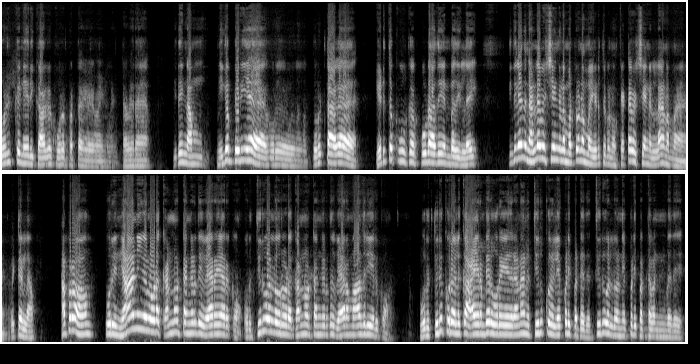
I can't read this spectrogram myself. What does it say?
ஒழுக்க நெறிக்காக கூறப்பட்டவைகளை தவிர இதை நம் மிகப்பெரிய ஒரு பொருட்டாக எடுத்துக்க கூடாது என்பதில்லை. இதுலேருந்து நல்ல விஷயங்களை மட்டும் நம்ம எடுத்துக்கணும். கெட்ட விஷயங்கள்லாம் நம்ம விட்டுடலாம். அப்புறம் ஒரு ஞானிகளோட கண்ணோட்டங்கிறது வேறையா இருக்கும். ஒரு திருவள்ளுவரோட கண்ணோட்டங்கிறது வேற மாதிரி இருக்கும். ஒரு திருக்குறளுக்கு ஆயிரம் பேர் உரை எழுதுறான்னா அந்த திருக்குறள் எப்படிப்பட்டது? திருவள்ளுவன் எப்படிப்பட்டவன் என்பது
